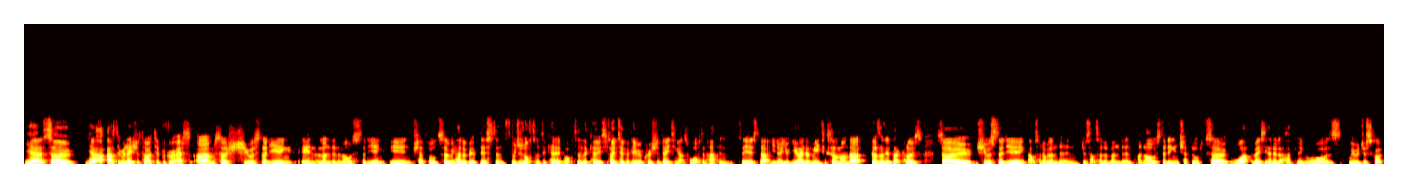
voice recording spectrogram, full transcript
Yeah. So yeah, as the relation started to progress, um, so she was studying in London and I was studying in Sheffield. So we had a bit of distance, which is often the case. Often the case. So typically with Christian dating apps, what often happens is that you know you, you end up meeting someone that doesn't live that close. So she was studying outside of London, just outside of London, and I was studying in Sheffield. So what basically ended up happening was we would just Skype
